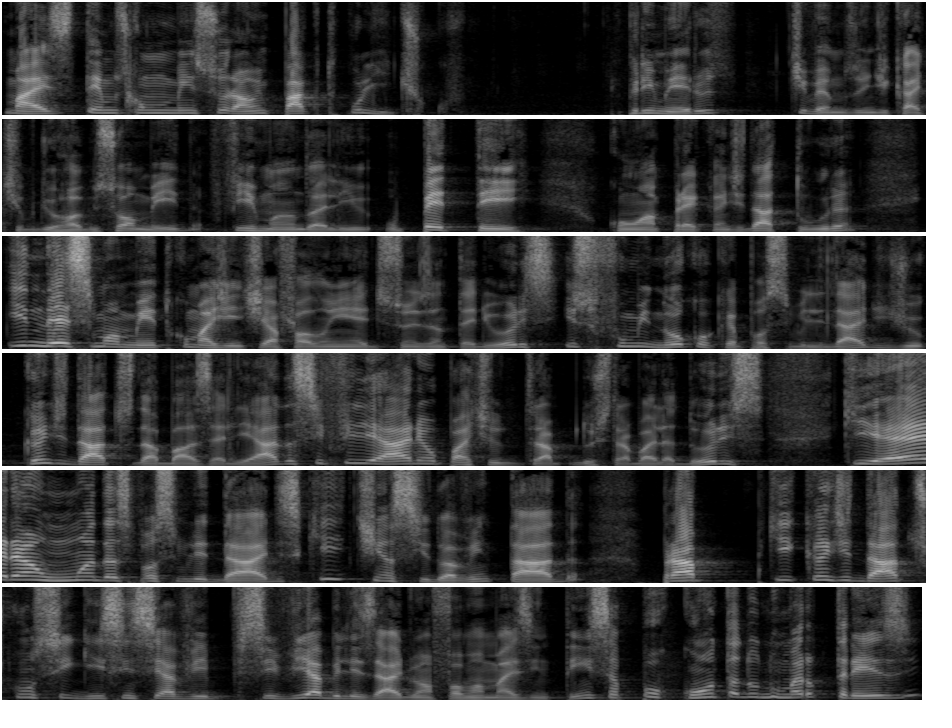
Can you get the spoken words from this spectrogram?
mas temos como mensurar o impacto político. Primeiro, tivemos o indicativo de Robson Almeida, firmando ali o PT com a pré-candidatura, e nesse momento, como a gente já falou em edições anteriores, isso fulminou qualquer possibilidade de candidatos da base aliada se filiarem ao Partido dos Trabalhadores, que era uma das possibilidades que tinha sido aventada para que candidatos conseguissem se, se viabilizar de uma forma mais intensa por conta do número 13,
